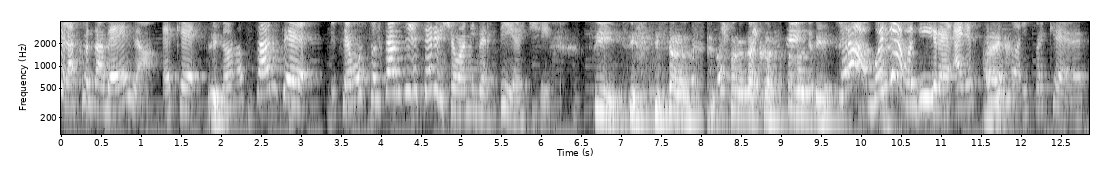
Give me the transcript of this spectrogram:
che la cosa bella è che Sì. nonostante siamo soltanto io e te riusciamo a divertirci. Sì, sì, sì, sono, sono d'accordo con te. Però vogliamo dire agli Ecco. ascoltatori perché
